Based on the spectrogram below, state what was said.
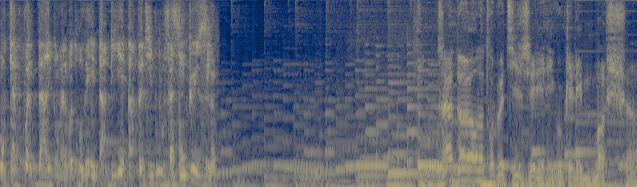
Aux quatre coins de Paris qu'on va le retrouver éparpillé par petits bouts façon puzzle. J'adore notre petit générique, qu'elle est moche, hein,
